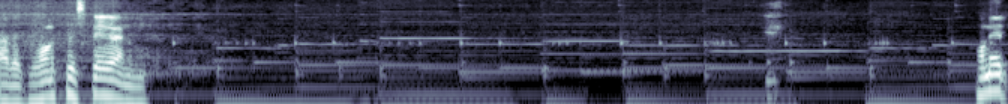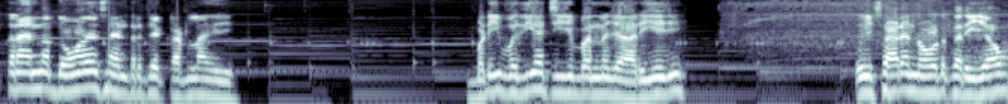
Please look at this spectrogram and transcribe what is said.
ਆ ਦੇਖੋ, ਹੁਣ ਖਿਸਕੇਗਾ ਨਹੀਂ ਹੁਣ ਇਸ ਤਰ੍ਹਾਂ ਇਹਨਾਂ ਦੋਵਾਂ ਦੇ ਸੈਂਟਰ 'ਚ ਕੱਢ ਲਾਂਗੇ ਜੀ। ਬੜੀ ਵਧੀਆ ਚੀਜ਼ ਬਣਨ ਜਾ ਰਹੀ ਹੈ ਜੀ। ਤੁਸੀਂ ਸਾਰੇ ਨੋਟ ਕਰੀ ਜਾਓ।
